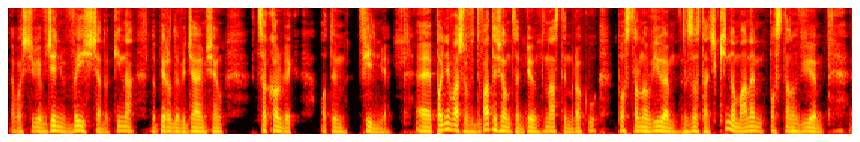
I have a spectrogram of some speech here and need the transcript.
A właściwie w dzień wyjścia do kina dopiero dowiedziałem się cokolwiek o tym filmie. E, Ponieważ w 2015 roku postanowiłem zostać kinomanem, postanowiłem e,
